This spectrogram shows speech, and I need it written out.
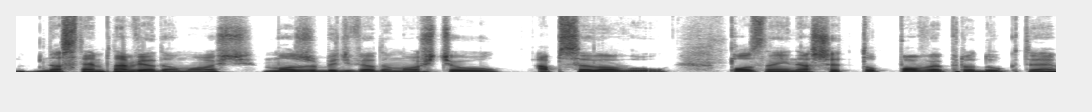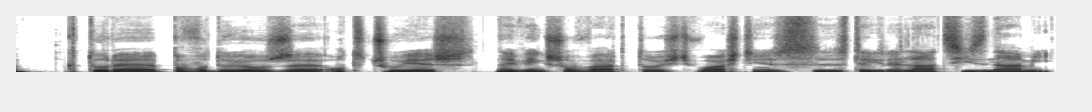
Następna wiadomość może być wiadomością upsellową. Poznaj nasze topowe produkty, które powodują, że odczujesz największą wartość właśnie z, z tej relacji z nami.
